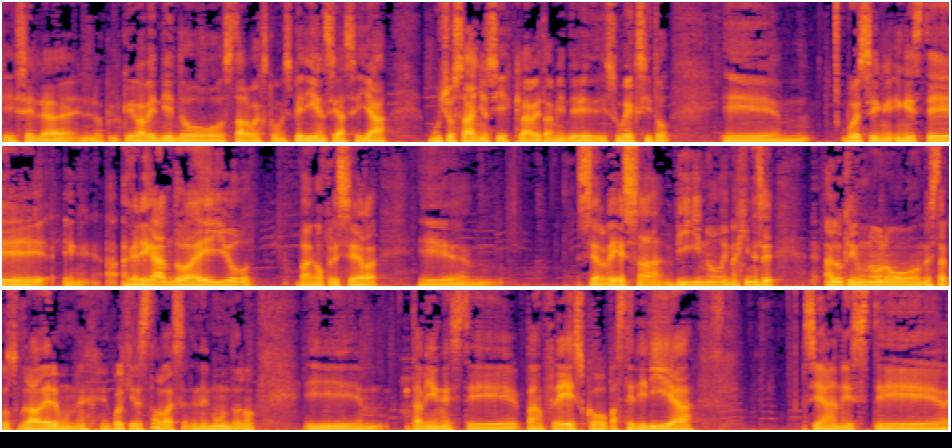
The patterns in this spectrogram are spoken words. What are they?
que es el, eh, lo, que- lo que va vendiendo Starbucks como experiencia hace ya muchos años y es clave también de, de su éxito. Eh, pues en, en este, en- agregando a ello, van a ofrecer eh, cerveza, vino, imagínense, algo que uno no, está acostumbrado a ver en, en, cualquier Starbucks en el mundo, ¿no? Y también este pan fresco, pastelería, se han este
